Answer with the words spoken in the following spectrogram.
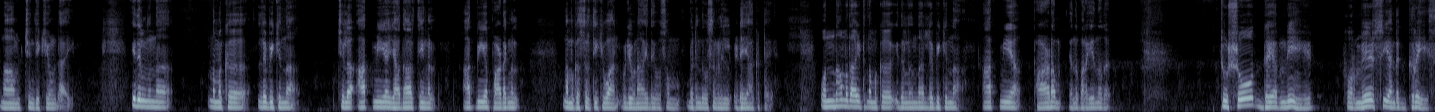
നാം ചിന്തിക്കുകയുണ്ടായി. ഇതിൽ നിന്ന് നമുക്ക് ലഭിക്കുന്ന ചില ആത്മീയ യാഥാർത്ഥ്യങ്ങൾ ആത്മീയ പാഠങ്ങൾ നമുക്ക് ശ്രദ്ധിക്കുവാൻ വലിയവനായ ദിവസം വരും ദിവസങ്ങളിൽ ഇടയാക്കട്ടെ ഒന്നാമതായിട്ട് നമുക്ക് ഇതിൽ നിന്ന് ലഭിക്കുന്ന ആത്മീയ പാഠം എന്ന് പറയുന്നത് to show their need for mercy and grace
